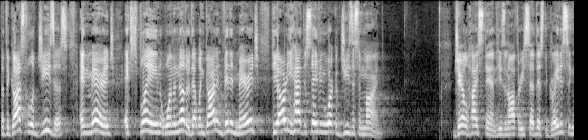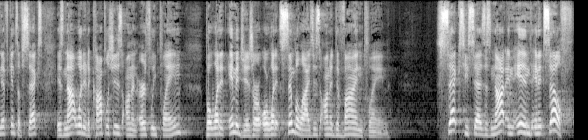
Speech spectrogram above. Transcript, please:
that the gospel of Jesus and marriage explain one another. That when God invented marriage, he already had the saving work of Jesus in mind. Gerald Hiestand, he's an author, he said this The greatest significance of sex is not what it accomplishes on an earthly plane, but what it images or, or what it symbolizes on a divine plane. Sex, he says, is not an end in itself.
